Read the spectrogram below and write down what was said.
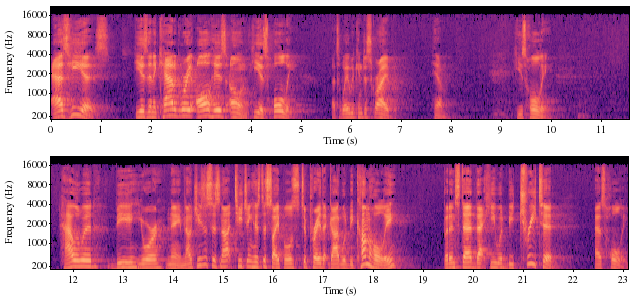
as He is. He is in a category all His own. He is holy. That's the way we can describe Him. He's holy. Hallowed be your name. Now, Jesus is not teaching his disciples to pray that God would become holy, but instead that he would be treated as holy. You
